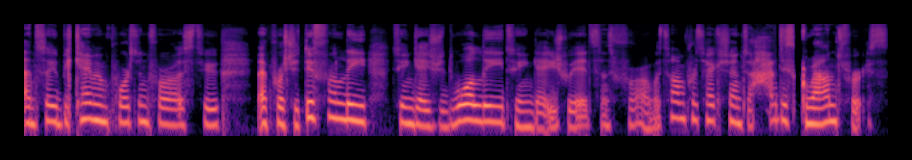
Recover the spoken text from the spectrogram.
And so it became important for us to approach it differently, to engage with Walhi, to engage with for Orangutan Protection, to have this ground truth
